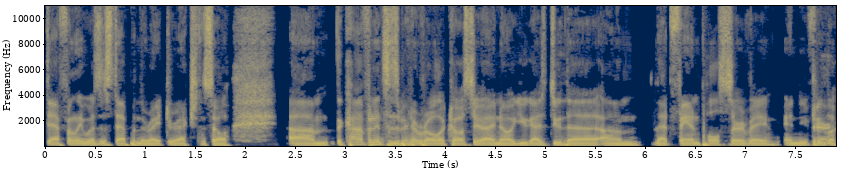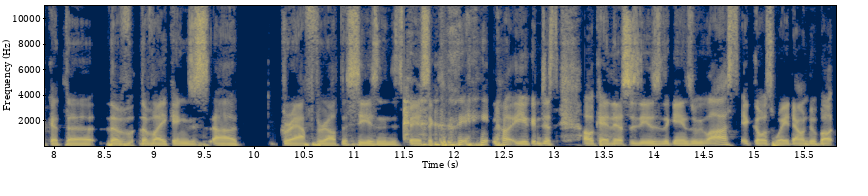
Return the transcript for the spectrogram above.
definitely was a step in the right direction. So um, the confidence has been a roller coaster. I know you guys do the um, that fan poll survey, and if sure. you look at the the, the Vikings uh, graph throughout the season. It's basically, you know, you can just, okay, this is, these are the games we lost. It goes way down to about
